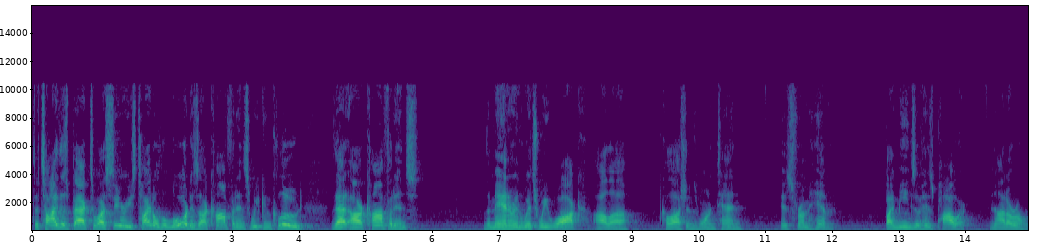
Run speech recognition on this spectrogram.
To tie this back to our series title, The Lord is Our Confidence, we conclude that our confidence, the manner in which we walk, a la Colossians 1.10, is from Him by means of His power, not our own.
